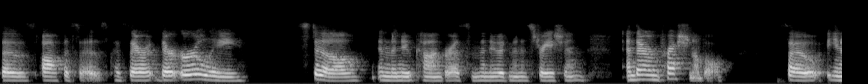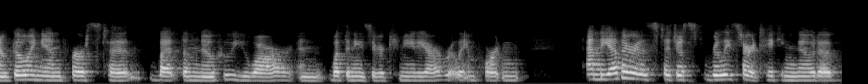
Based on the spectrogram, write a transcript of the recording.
those offices because they're they're early still in the new Congress and the new administration, and they're impressionable. So, you know, going in first to let them know who you are and what the needs of your community are really important. And the other is to just really start taking note of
